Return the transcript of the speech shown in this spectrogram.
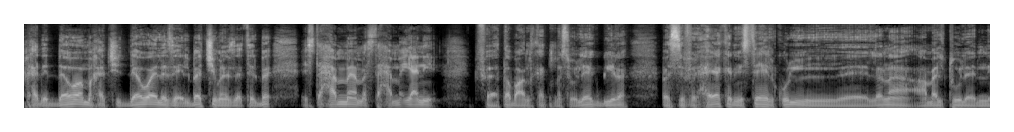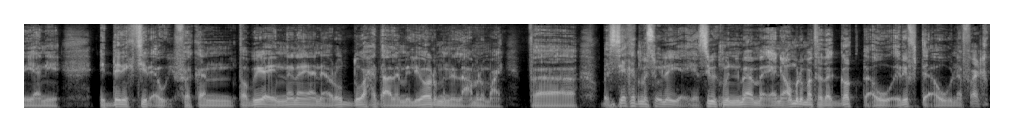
خد الدواء ما خدش الدواء لزق ال patch ما لزقت ال patch استحمى ما استحمى يعني فطبعا كانت مسؤولية كبيرة بس في الحقيقة كان يستاهل كل اللي أنا عملته لأن يعني اداني كتير قوي. فكان طبيعي إن أنا يعني أرد واحد على مليار من اللي عملوا معايا. ف بس هي كانت مسؤولية. هي سيبك من الماء يعني عمري ما تدججت أو قرفت أو نفخت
